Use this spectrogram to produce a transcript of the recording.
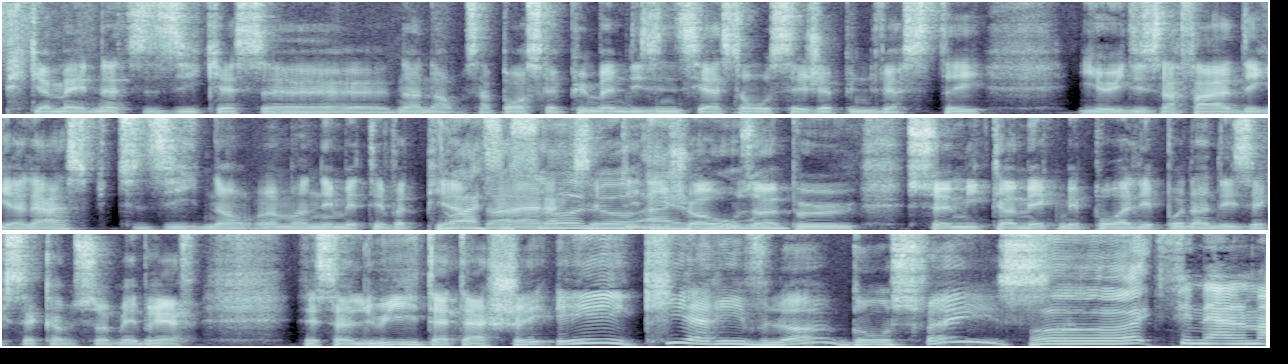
Puis que maintenant, tu te dis, qu'est-ce. euh, non, non, ça passerait plus. Même des initiations au cégep, université, il y a eu des affaires dégueulasses. Puis tu te dis, non, à un moment donné, mettez votre pied à Ouais, terre, ça, acceptez là. des choses oh. un peu semi-comiques, mais pas aller pas dans des excès comme ça. Mais bref, c'est ça. Lui, il est attaché. Et qui arrive là? Ghostface? Ouais. Finalement,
